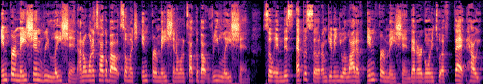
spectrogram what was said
Information relation. I don't want to talk about so much information. I want to talk about relation. So in this episode, I'm giving you a lot of information that are going to affect how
